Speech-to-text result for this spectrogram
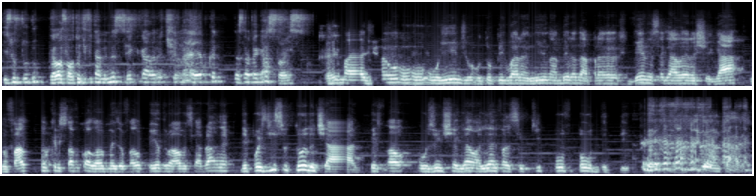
isso tudo pela falta de vitamina C que a galera tinha na época das navegações. Eu imagino o, o, o, índio, o tupi-guarani, na beira da praia, vendo essa galera chegar. Não falo o Cristóvão Colombo, mas eu falo Pedro Alves Cabral, né? Depois disso tudo, Thiago, pessoal, os índios chegam olhando e falam assim: que povo podre. Então, cara.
